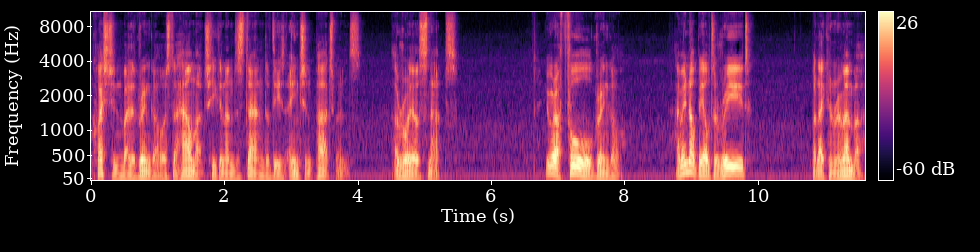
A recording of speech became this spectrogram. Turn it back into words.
Questioned by the gringo as to how much he can understand of these ancient parchments, Arroyo snaps. You are a fool, gringo. I may not be able to read, but I can remember.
